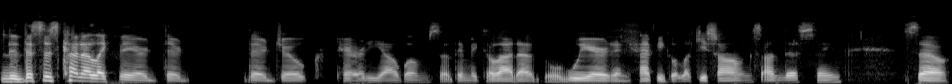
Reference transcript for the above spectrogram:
this is kind of like their their their joke parody album. So they make a lot of weird and happy-go-lucky songs on this thing. So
